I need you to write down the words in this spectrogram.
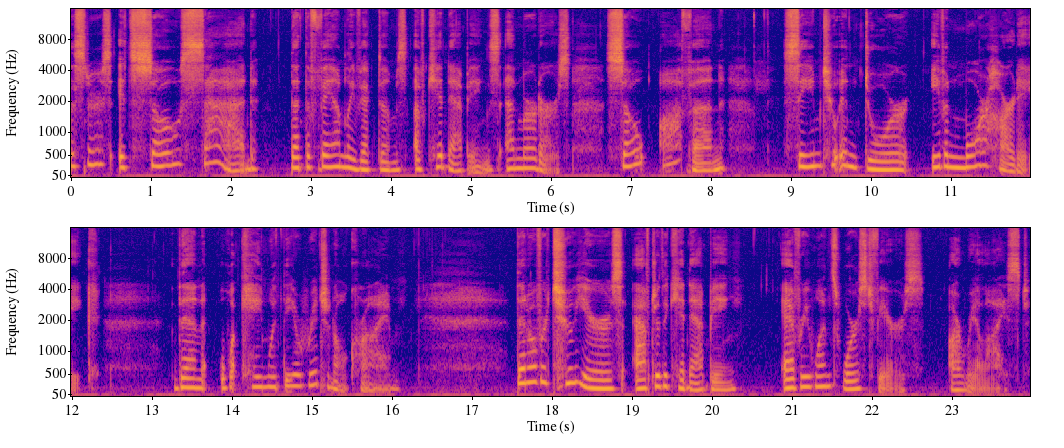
Listeners, it's so sad that the family victims of kidnappings and murders so often seem to endure even more heartache than what came with the original crime. Then, over two years after the kidnapping, everyone's worst fears are realized.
